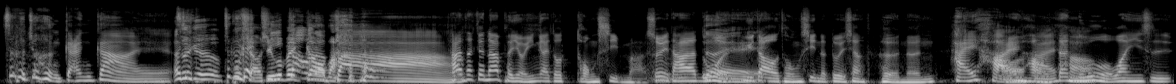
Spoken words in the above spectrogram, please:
这个就很尴尬哎、而且这个这个不小心会被告吧？他他跟他朋友应该都同性嘛，所以他如果遇到同性的对象，可能还好还好。但如果万一是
